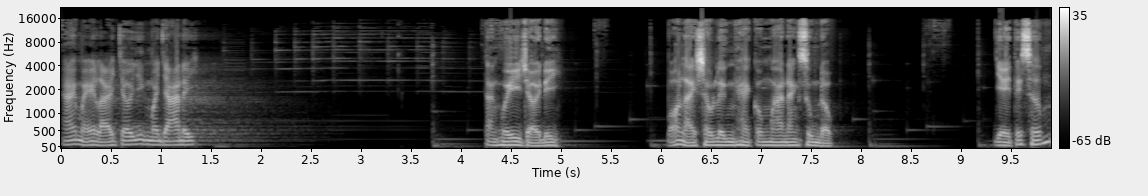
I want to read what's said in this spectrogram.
Hai mẹ lại chơi với ma già đi. Thằng Huy rời đi. Bỏ lại sau lưng hai con ma đang xung đột. Về tới sớm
